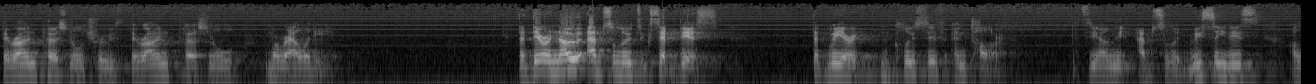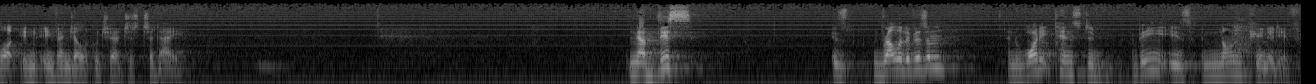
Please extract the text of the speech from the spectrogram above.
their own personal truth, their own personal morality. That there are no absolutes except this that we are inclusive and tolerant. That's the only absolute. We see this a lot in evangelical churches today. Now, this is relativism, and what it tends to be is non punitive.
